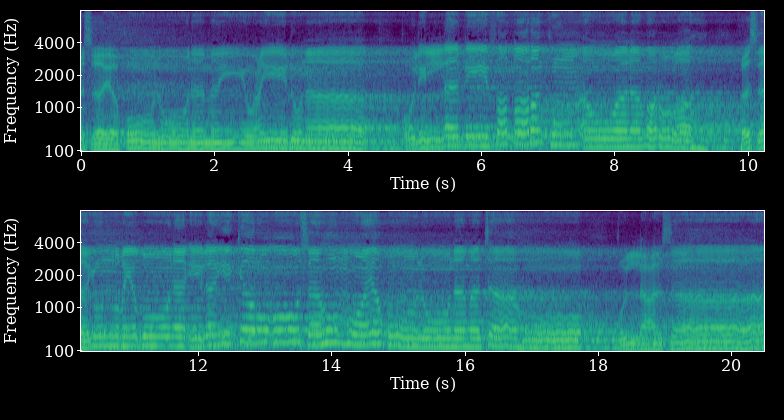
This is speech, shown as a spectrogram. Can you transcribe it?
فسيقولون من يعيدنا. قل الذي فطركم أول مرة فسينغضون إليك رؤوسهم ويقولون متاه. قل عسى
